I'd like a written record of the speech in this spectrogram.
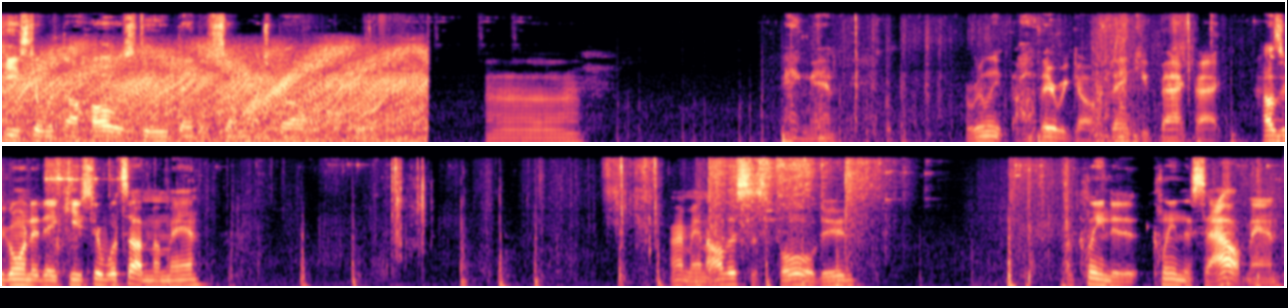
Keister with the host, dude. Thank you so much, bro. Uh, dang, man. I really... Oh, there we go. Thank you, backpack. How's it going today, Keister? What's up, my man? Alright, man. All this is full, dude. I've cleaned it, cleaned this out, man.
